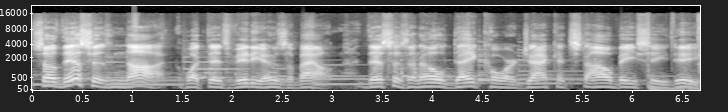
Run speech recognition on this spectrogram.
So this is not what this video is about. This is an old Dacor jacket style BCD.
